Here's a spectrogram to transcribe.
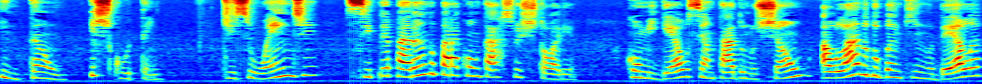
Então, escutem, disse o Andy, se preparando para contar sua história, com Miguel sentado no chão, ao lado do banquinho dela,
